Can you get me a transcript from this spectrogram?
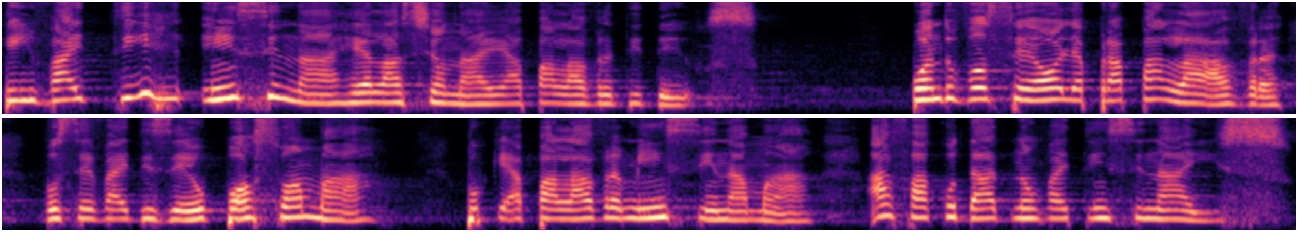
Quem vai te ensinar a relacionar é a palavra de Deus. Quando você olha para a palavra, você vai dizer: Eu posso amar, porque a palavra me ensina a amar. A faculdade não vai te ensinar isso.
